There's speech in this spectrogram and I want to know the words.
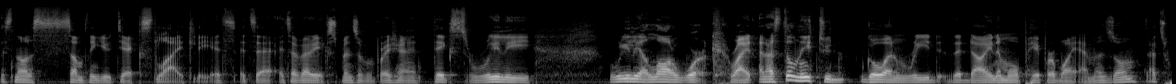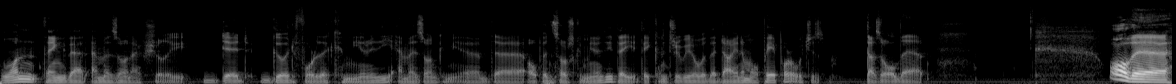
it's not something you take slightly. It's it's a it's a very expensive operation and it takes really really a lot of work, right? And I still need to go and read the Dynamo paper by Amazon. That's one thing that Amazon actually did good for the community, Amazon uh, the open source community. They they contributed with the Dynamo paper, which is does all the all the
